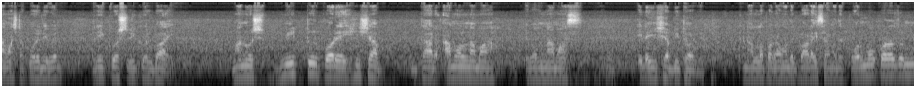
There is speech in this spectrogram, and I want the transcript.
নামাজটা পড়ে নেবেন। রিকোয়েস্ট রিকোয়েস্ট বাই মানুষ মৃত্যুর পরে হিসাব তার আমল নামা এবং নামাজ, এটা হিসাব দিতে হবে। কেন আল্লাহ পাক আমাদের বাড়াইছে আমাদের কর্ম করার জন্য,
